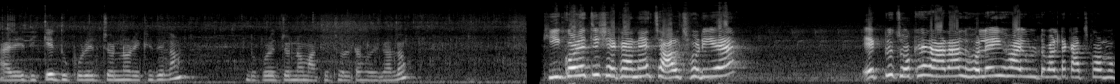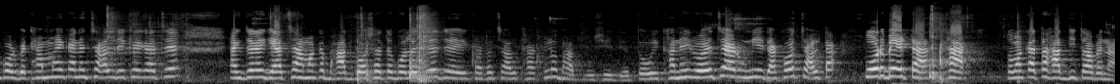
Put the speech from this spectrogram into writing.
আর এদিকে দুপুরের জন্য রেখে দিলাম। দুপুরের জন্য মাছের ঝোলটা হয়ে গেল। কি করেছি সেখানে? চাল ছড়িয়ে একটু চোখের আড়াল হলেই হয়, উল্টোপাল্টা কাজকর্ম করবে। ঠাম্মা এখানে চাল রেখে গেছে। এক জায়গায় গেছে, আমাকে ভাত বসাতে বলেছে যে, এই কটা চাল থাকল, ভাত বসিয়ে দিও। তো ওইখানেই রয়েছে, আর উনি, দেখো, চালটা পড়বে এটা। থাক, তোমাকে এত হাত দিতে হবে না।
